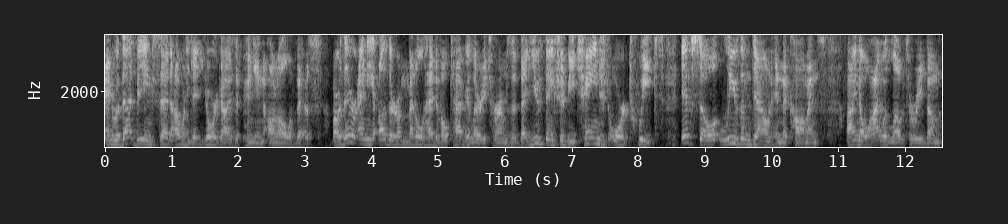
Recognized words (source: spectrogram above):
And with that being said, I want to get your guys' opinion on all of this. Are there any other metalhead vocabulary terms that you think should be changed or tweaked? If so, leave them down in the comments. I know I would love to read them,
